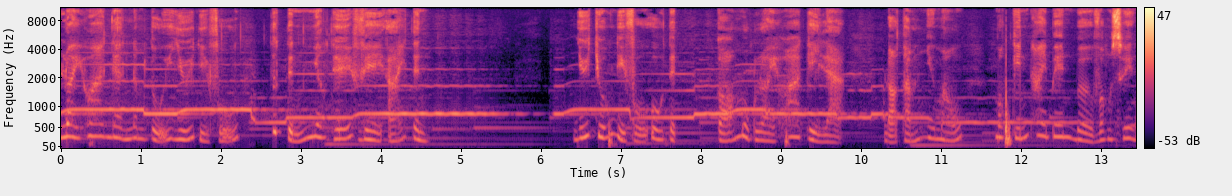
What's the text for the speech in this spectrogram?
loài hoa ngàn năm tuổi dưới địa phủ, thức tỉnh nhân thế về ái tình. Dưới chốn địa phủ u tịch, có một loài hoa kỳ lạ, đỏ thắm như máu, mọc kín hai bên bờ vong xuyên.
